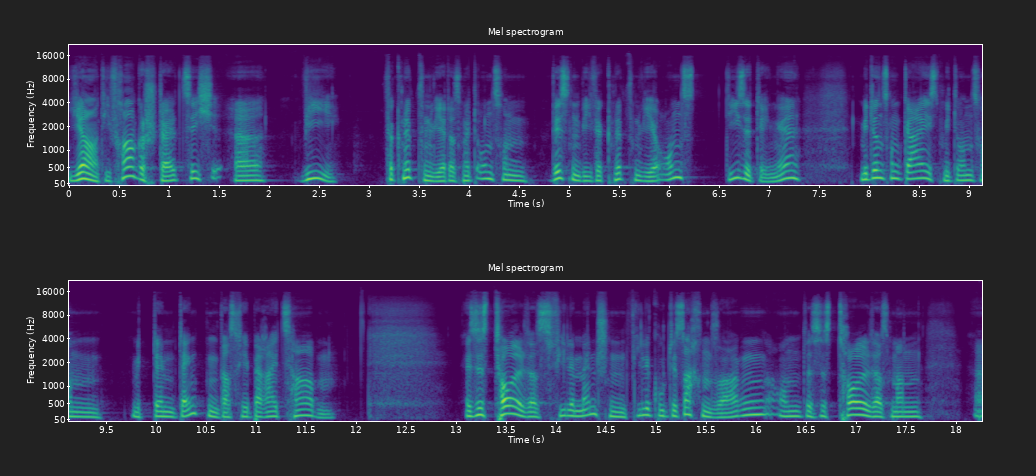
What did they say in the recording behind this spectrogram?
Ja, die Frage stellt sich, äh, wie verknüpfen wir das mit unserem Wissen? Wie verknüpfen wir uns diese Dinge mit unserem Geist, mit unserem, mit dem Denken, was wir bereits haben? Es ist toll, dass viele Menschen viele gute Sachen sagen und es ist toll, dass man äh,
